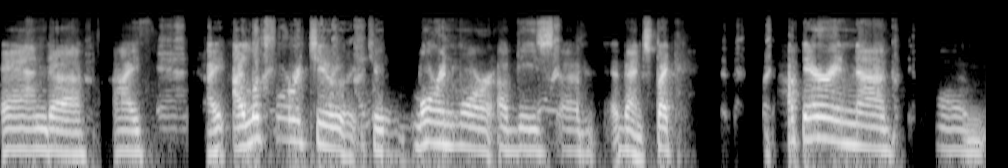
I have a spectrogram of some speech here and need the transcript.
And uh, I, I, I look forward to, to more and more of these um, events. But out there in uh, um,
